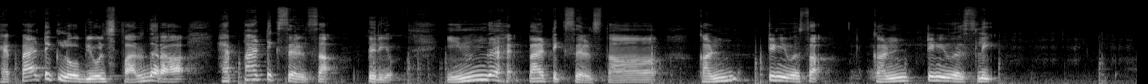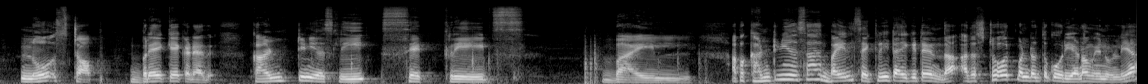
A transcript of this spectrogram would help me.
ஹெப்பாட்டிக் லோபியூல்ஸ் ஃபர்தராக ஹெப்பாட்டிக் செல்ஸாக பிரியும். இந்த ஹெப்பாட்டிக் செல்ஸ் தான் கண்டினியூஸாக கண்டினியூஸ்லி நோ ஸ்டாப் பிரேக்கே கிடையாது. Continuously secretes bile. அப்போ கண்டினியூஸாக பைல் செக்ரீட் ஆகிக்கிட்டே இருந்தால் அதை ஸ்டோர் பண்ணுறதுக்கு ஒரு இடம் வேணும் இல்லையா?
